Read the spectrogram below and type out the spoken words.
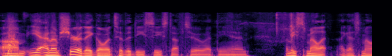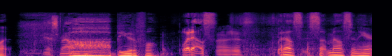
Um, yeah, and I'm sure they go into the DC stuff too at the end. Let me smell it. I gotta smell it. Yeah, smell. Oh, beautiful. What else? Nice. What else? Is something else in here?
